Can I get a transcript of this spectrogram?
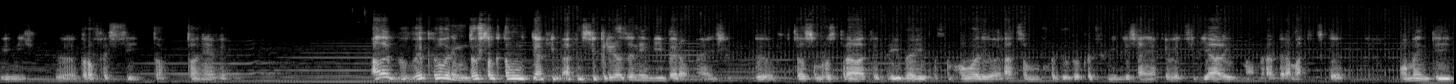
iných uh, profesí, to, to neviem. Ale ako hovorím, došlo k tomu nejakým akýmsi prirodzeným výberom. Hej. E, chcel som rozprávať tie príbehy, to som hovoril, rád som chodil do krčmy, kde sa nejaké veci diali, mám rád dramatické momenty.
